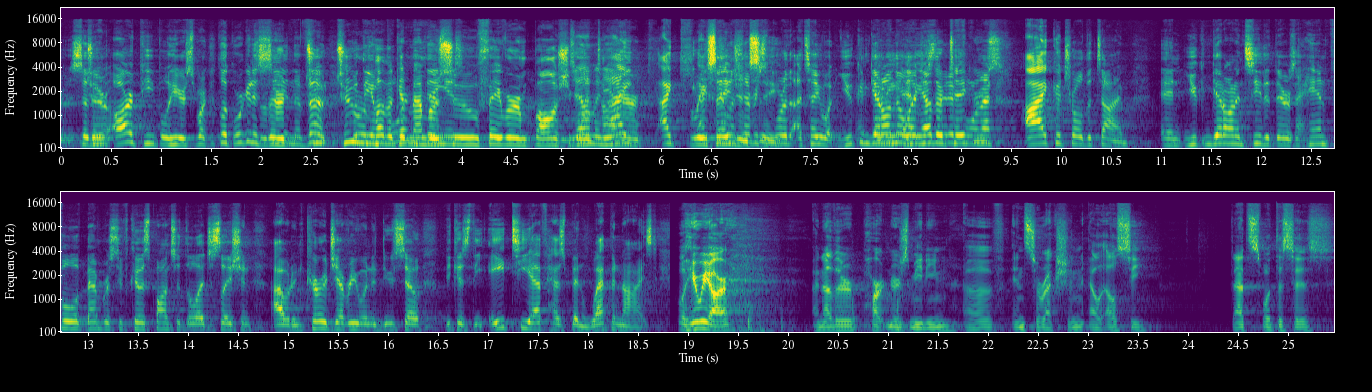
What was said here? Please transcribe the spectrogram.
there, are so two- there are people here support. Look, we're going to So see are in the two- vote. two the Republican members is- who favor abolishing the entire I, I, police I pretty much have every agency. support of that. I tell you what, you can get Any- on the any other legislative format. takers? I control the time. And you can get on and see that there's a handful of members who've co-sponsored the legislation. I would encourage everyone to do so because the ATF has been weaponized. Well, here we are, another partners meeting of Insurrection LLC. That's what this is.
